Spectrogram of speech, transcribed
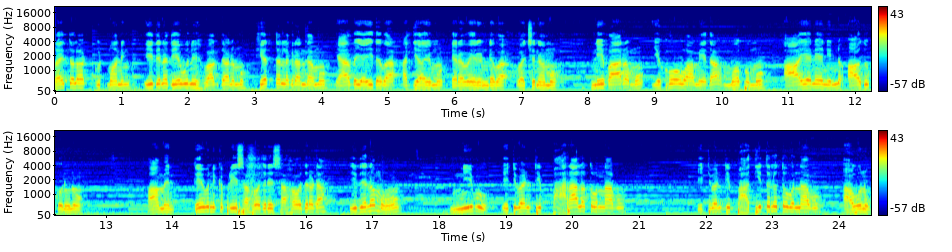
ప్రైతలాట్ గుడ్ మార్నింగ్ ఈ దిన దేవుని వాగ్దానము కీర్తనల గ్రంథము యాభై ఐదవ అధ్యాయము ఇరవై రెండవ వచనము. నీ భారము యెహోవా మీద మోపము ఆయనే నిన్ను ఆదుకొనును. ఆమెన్. దేవునికి ప్రియ సహోదరి సహోదరుడా ఈ దినము నీవు ఎటువంటి భారాలతో ఉన్నావు? ఎటువంటి బాధ్యతలతో ఉన్నావు? అవును.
